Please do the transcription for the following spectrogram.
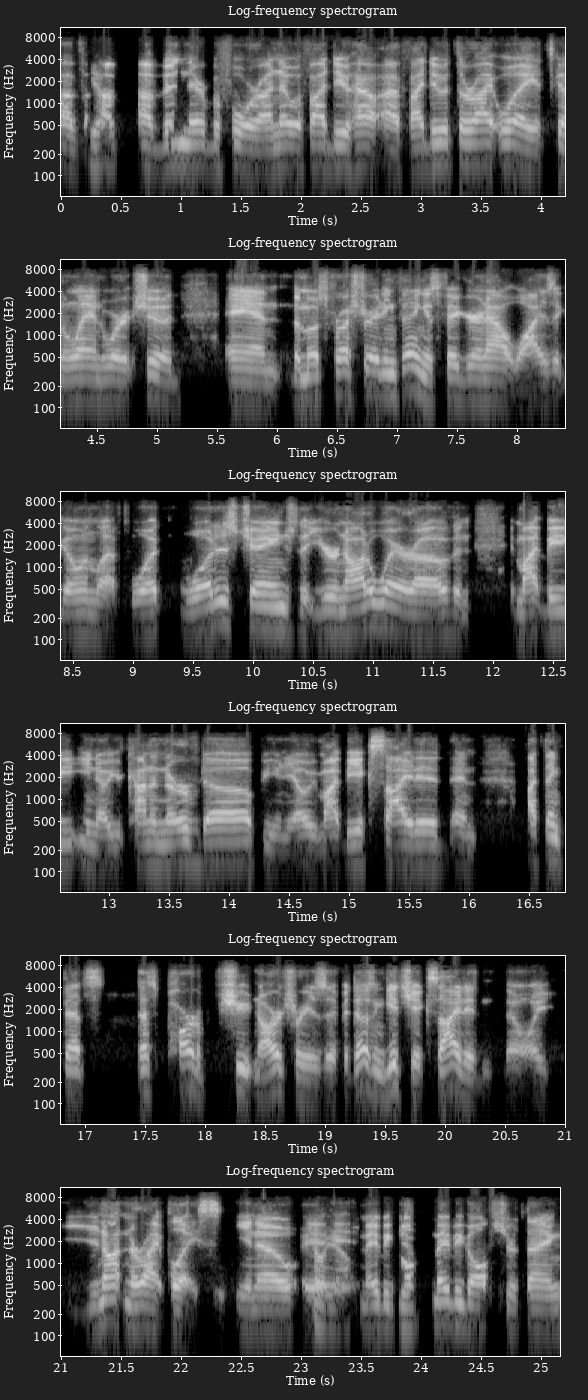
I've, Yep. I've I've been there before. I know if I do how if I do it the right way, it's going to land where it should. And the most frustrating thing is figuring out why is it going left. What what has changed that you're not aware of, and it might be you know you're kind of nerved up. You know you might be excited, and I think that's that's part of shooting archery is if it doesn't get you excited, you know, you're not in the right place. You know, It- Oh, yeah. it- maybe gol- maybe golf's your thing,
